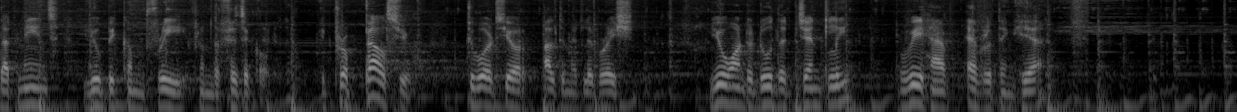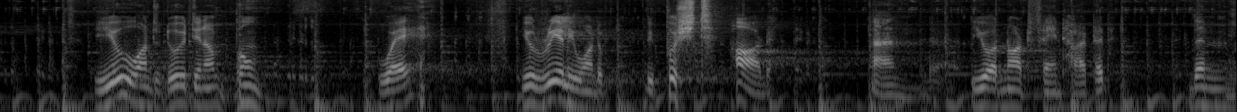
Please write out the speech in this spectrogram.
That means you become free from the physical. It propels you towards your ultimate liberation. You want to do that gently, we have everything here. You want to do it in a boom way, you really want to be pushed hard and you are not faint-hearted, then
